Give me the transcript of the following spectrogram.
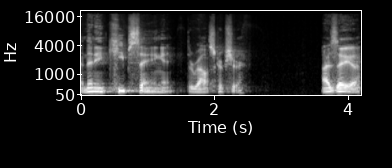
And then he keeps saying it throughout Scripture. Isaiah.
